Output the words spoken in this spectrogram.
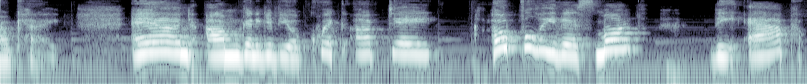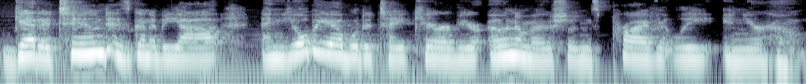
Okay. And I'm going to give you a quick update. Hopefully, this month, the app Get Attuned is going to be out, and you'll be able to take care of your own emotions privately in your home.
